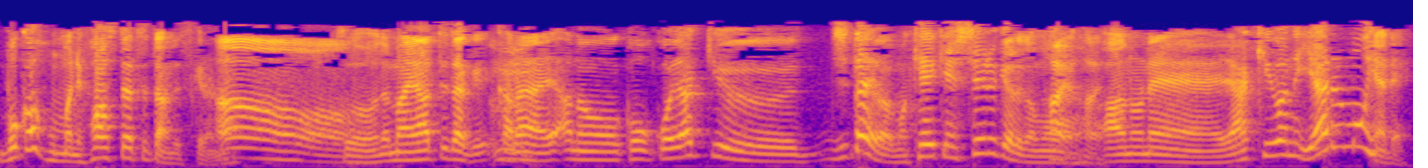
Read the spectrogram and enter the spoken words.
僕はほんまにファーストやってたんですけどね。ああ。そう、で、まあやってたから、あの、高校野球自体はまあ経験してるけれども、はいはいあのね、野球はね、やるもんやで。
